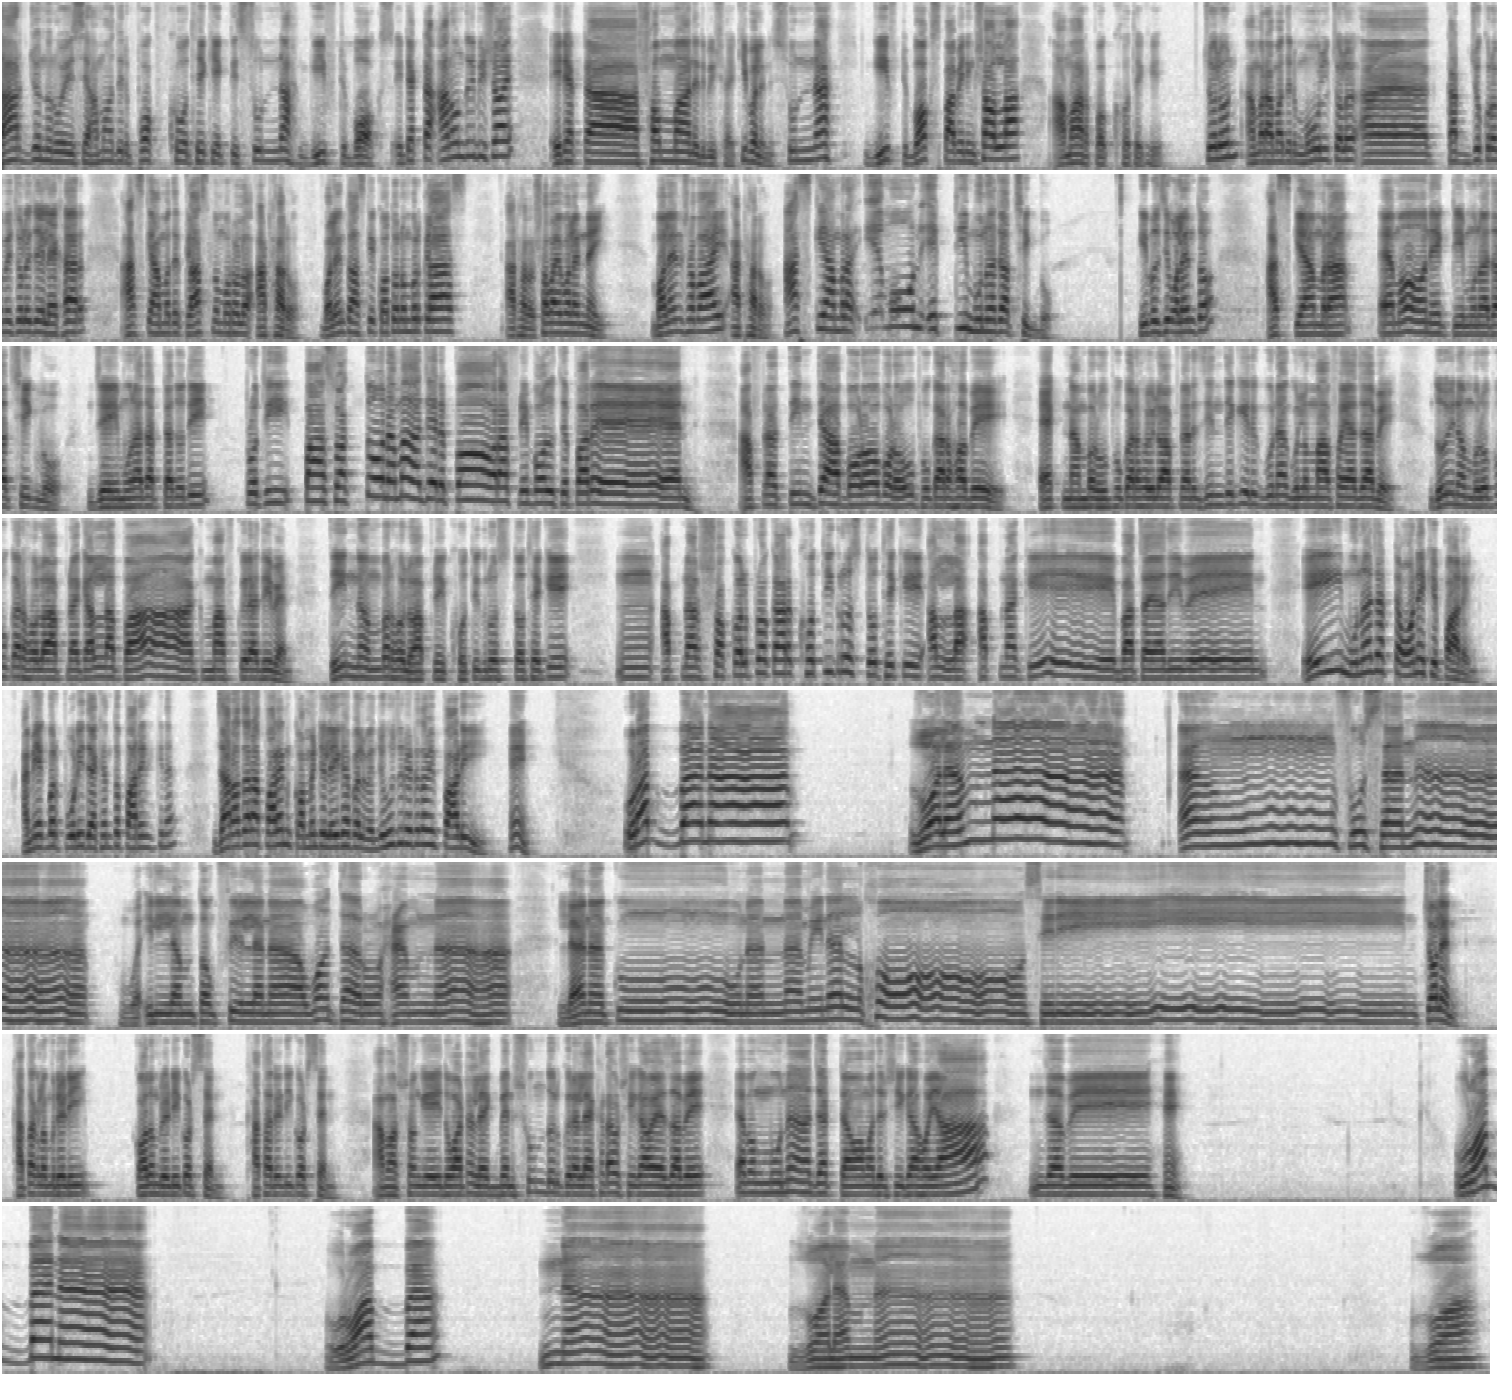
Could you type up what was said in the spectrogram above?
তার জন্য রয়েছে আমাদের পক্ষ থেকে একটি সুন্নাহ গিফট বক্স। এটা একটা আনন্দের বিষয়, এটা একটা সম্মানের বিষয়। কি বলেন? সুন্নাহ গিফট বক্স পাবেন ইনশাআল্লাহ আমার পক্ষ থেকে। চলুন, আমরা আমাদের মূল চল কার্যক্রমে চলে যাই লেখার। আজকে আমাদের ক্লাস নম্বর হলো আঠারো। বলেন তো, আজকে কত নম্বর ক্লাস? আঠারো। সবাই বলেন নাই? বলেন সবাই, আঠারো। আজকে আমরা এমন একটি মুনাজাত শিখব। কি বলছি বলেন তো? আজকে আমরা এমন একটি মোনাজাত শিখব যে মুনাজাতটা যদি প্রতি পাঁচ ওয়াক্ত নামাজের পর আপনি বলতে পারেন, আপনার তিনটা বড় বড় উপকার হবে। এক নম্বর উপকার হইল আপনার জিন্দগির গুণাগুলো মাফ হয়ে যাবে। দুই নম্বর উপকার হলো আপনাকে আল্লাহ পাক মাফ করে দিবেন। তিন নম্বর হলো আপনি ক্ষতিগ্রস্ত থেকে আপনার সকল প্রকার ক্ষতিগ্রস্ত থেকে আল্লাহ আপনাকে বাঁচায়া দিবেন এই মুনাজাতটা অনেকে পারেন আমি একবার পড়ি দেখেন তো পারেন কিনা যারা যারা পারেন কমেন্টে লেখা ফেলবেন যে হুজুর এটা তো আমি পারি হ্যাঁ রব্বানা ظلمنا أنفسنا وإن لم تغفر لنا وترحمنا لنكونن من الخاسرين চলেন খাতা কলম রেডি কলম রেডি করছেন খাতা রেডি করছেন আমার সঙ্গে এই দোয়াটা লিখবেন সুন্দর করে লেখাটাও শেখা হয়ে যাবে এবং মুনাজাতটাও আমাদের শেখা হইয়া যাবে হ্যাঁ রব্বানা نا ظلمنا. ظلمنا.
